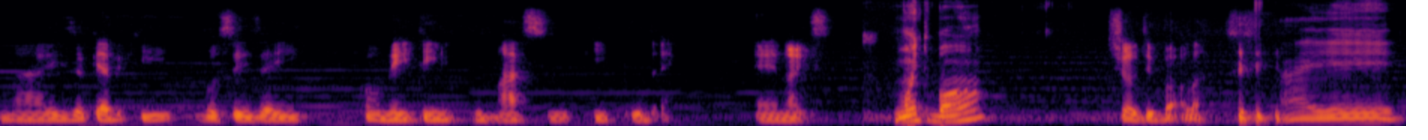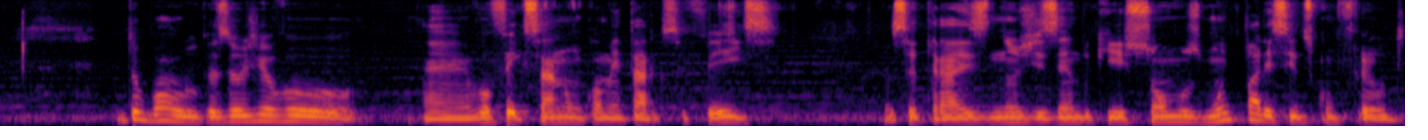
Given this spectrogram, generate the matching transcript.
mas eu quero que vocês aí comentem o máximo que puder. É nóis. Muito bom. Show de bola. Aí. Muito bom, Lucas. Hoje eu vou, é, vou fixar num comentário que você fez. Você traz nos dizendo que somos muito parecidos com Frodo.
